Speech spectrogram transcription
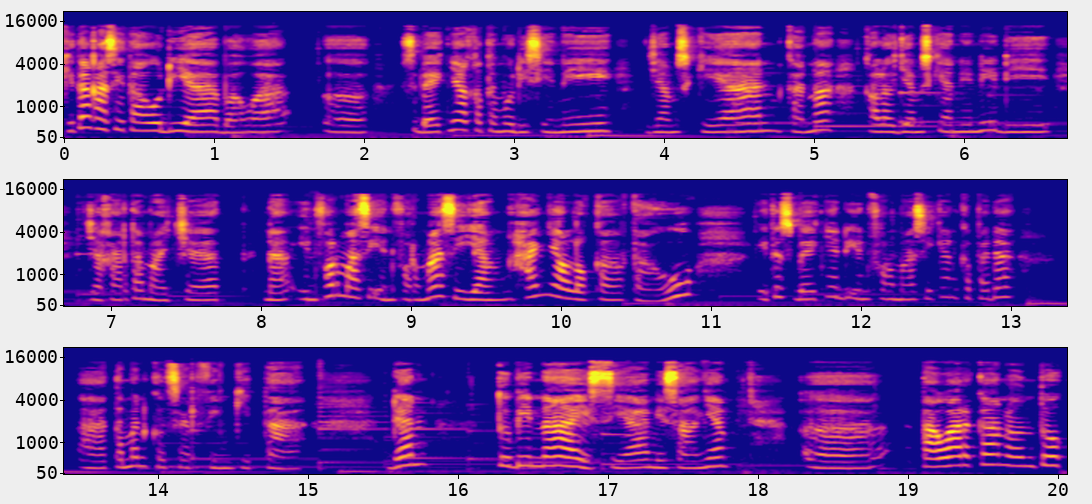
kita kasih tahu dia bahwa uh, sebaiknya ketemu di sini jam sekian karena kalau jam sekian ini di Jakarta macet. Nah, informasi-informasi yang hanya lokal tahu itu sebaiknya diinformasikan kepada uh, teman surfing kita. Dan to be nice ya, misalnya uh, tawarkan untuk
